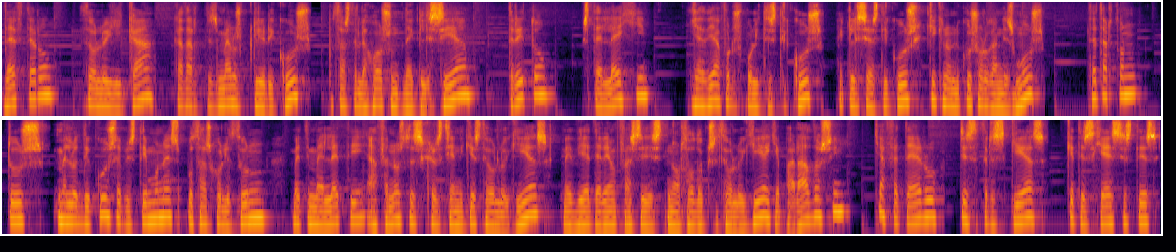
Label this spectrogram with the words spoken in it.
δεύτερο, θεολογικά καταρτισμένους κληρικούς που θα στελεχώσουν την Εκκλησία, τρίτο, στελέχη για διάφορους πολιτιστικούς, εκκλησιαστικούς και κοινωνικούς οργανισμούς, τέταρτον, τους μελλοντικούς επιστήμονες που θα ασχοληθούν με τη μελέτη αφενός της χριστιανικής θεολογίας, με ιδιαίτερη έμφαση στην ορθόδοξη θεολογία και παράδοση, και αφετέρου της θρησκείας και τις σχέσεις της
